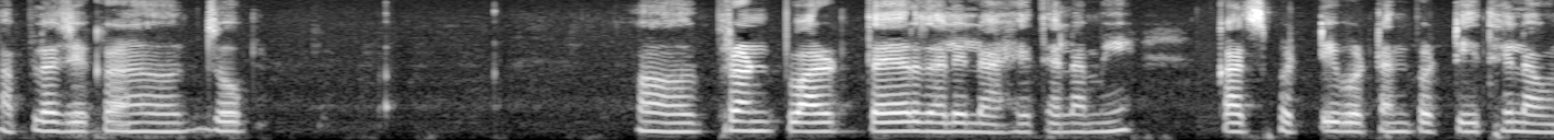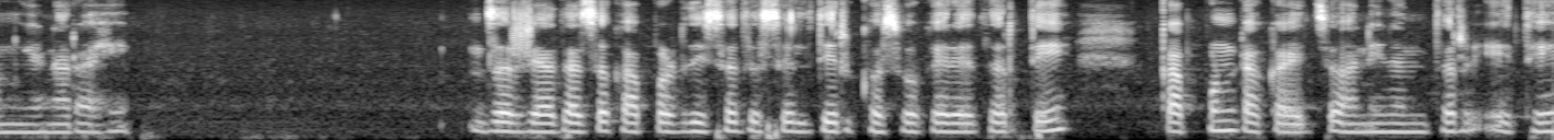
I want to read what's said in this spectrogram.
आपला जे का जो फ्रंट पार्ट तयार झालेला आहे त्याला मी काचपट्टी बटनपट्टी इथे लावून घेणार आहे. जर जादाचं कापड दिसत असेल तिरकस वगैरे तर ते कापून टाकायचं आणि नंतर येथे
